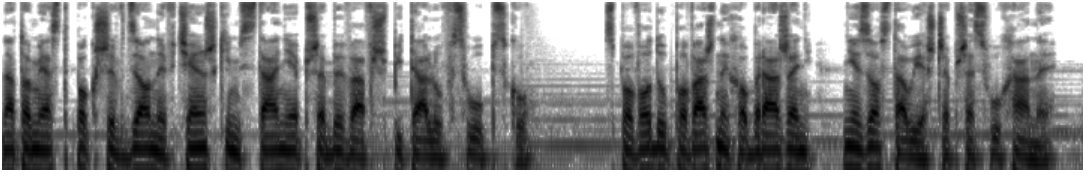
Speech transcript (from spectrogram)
natomiast pokrzywdzony w ciężkim stanie przebywa w szpitalu w Słupsku. Z powodu poważnych obrażeń nie został jeszcze przesłuchany.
